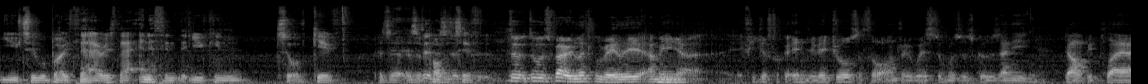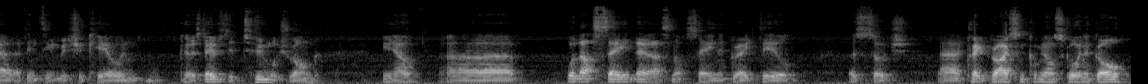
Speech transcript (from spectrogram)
you two were both there. Is there anything that you can sort of give as a, as a positive? There, there was very little really. I mean, Mm. uh, if you just look at individuals, I thought Andre Wisdom was as good as any Derby player. I didn't think Richard Keogh and Curtis Davies did too much wrong, you know. Uh, but that's saying no, that's not saying a great deal as such. Uh, Craig Bryson coming on scoring a goal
